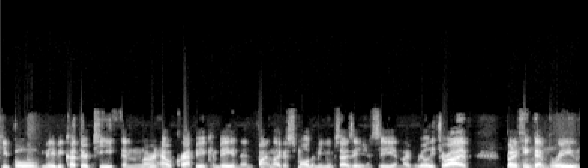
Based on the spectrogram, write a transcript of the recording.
people maybe cut their teeth and learn how crappy it can be and then find like a small to medium sized agency and like really thrive but i think that brave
